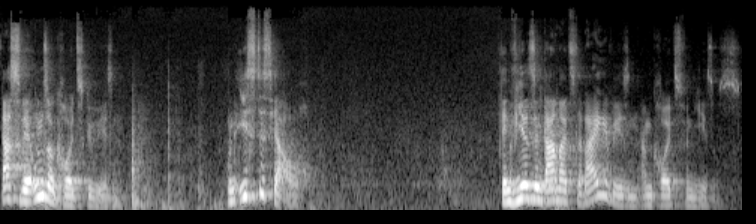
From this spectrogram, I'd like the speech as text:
Das wäre unser Kreuz gewesen. Und ist es ja auch. Denn wir sind damals dabei gewesen am Kreuz von Jesus.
